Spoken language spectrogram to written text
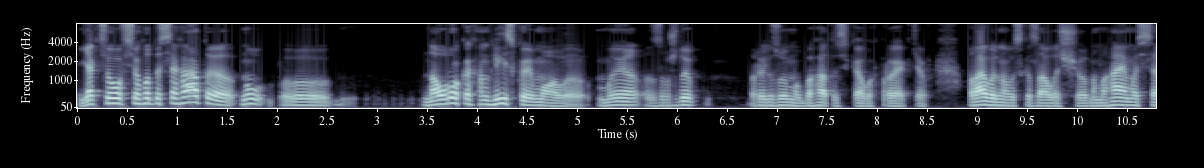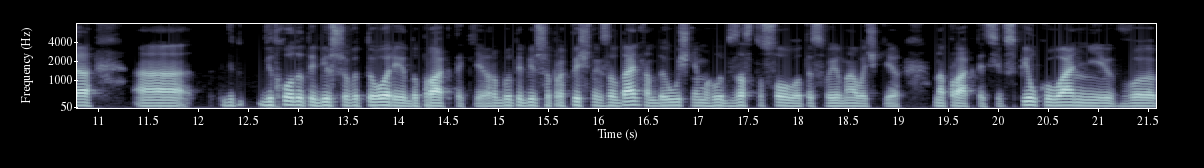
Як цього всього досягати? Ну, е, на уроках англійської мови ми завжди реалізуємо багато цікавих проєктів. Правильно ви сказали, що намагаємося е, відходити більше від теорії до практики, робити більше практичних завдань, там, де учні могли б застосовувати свої навички на практиці, в спілкуванні, в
